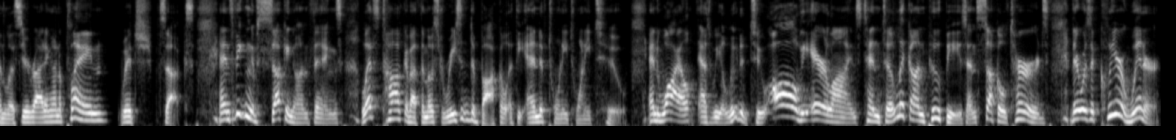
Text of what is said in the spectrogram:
unless you're riding on a plane, which sucks. And speaking of sucking on things, let's talk about the most recent debacle at the end of 2022. And while, as we alluded to, all the airlines tend to lick on poopies and suckle turds, there was a clear winner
